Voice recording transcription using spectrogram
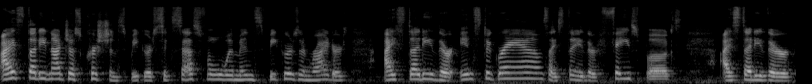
I study not just Christian speakers, successful women speakers and writers. I study their Instagrams, I study their Facebooks, I study their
